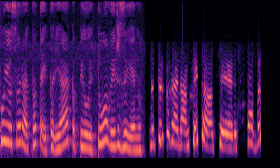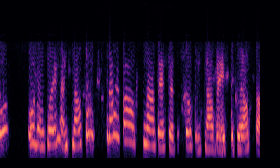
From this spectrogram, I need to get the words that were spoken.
Ko jūs varētu pateikt par Jēkabili to virzienu? Nu, tur pagaidām situācija ir stabila. Ūdens līmenis nav strauji paaugstināties, jo tas siltums nav bijis tik liels kā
